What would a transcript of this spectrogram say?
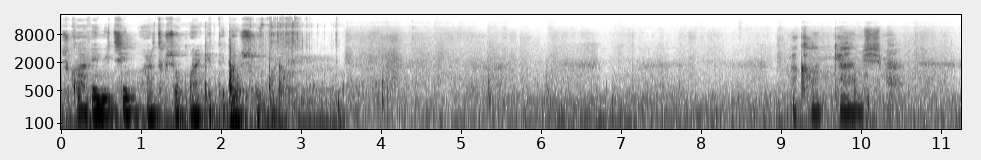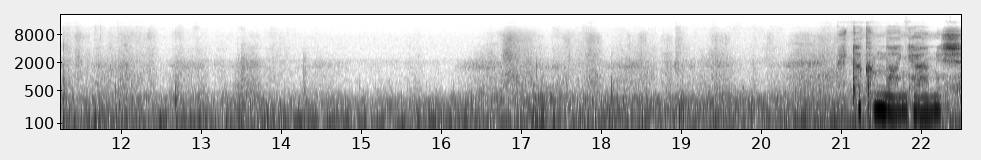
Şu kahvemi içeyim. Artık şok markette görüşürüz bakalım. Bakalım gelmiş mi? Şu takımdan gelmiş.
